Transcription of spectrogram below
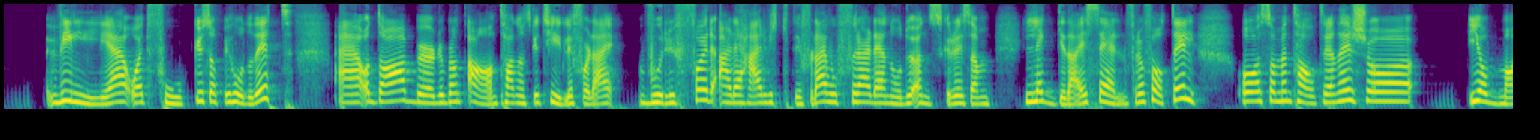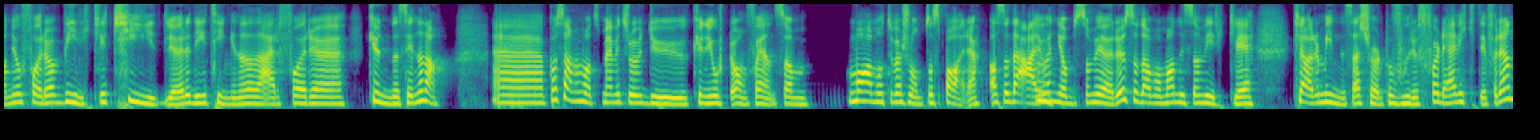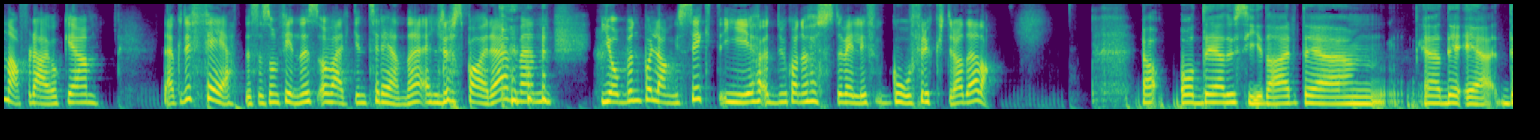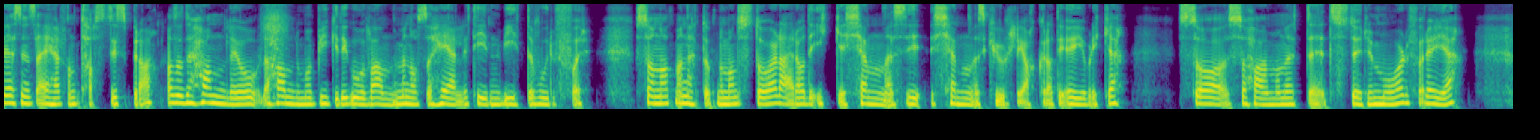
vilje og et fokus oppi hodet ditt. Uh, og da bør du bl.a. ha ganske tydelig for deg Hvorfor er det her viktig for deg? Hvorfor er det noe du ønsker å liksom legge deg i selen for å få til? Og som mentaltrener så jobber man jo for å virkelig tydeliggjøre de tingene der for eh, kundene sine. Da. Eh, på samme måte som jeg vil tro du kunne gjort overfor en som må ha motivasjon til å spare. Altså, det er jo en jobb som må gjøres, og da må man liksom virkelig klare å minne seg sjøl på hvorfor det er viktig for en. Da. For det er jo ikke det er jo ikke det feteste som finnes å verken trene eller å spare, men jobben på lang sikt Du kan jo høste veldig gode frukter av det, da. Ja, og det du sier der, det, eh, det, det syns jeg er helt fantastisk bra. Altså, det, handler jo det handler om å bygge de gode vanene, men også hele tiden vite hvorfor. Sånn at man nettopp når man står der og det ikke kjennes, kjennes kult i akkurat i øyeblikket, så, så har man et, et større mål for øyet.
